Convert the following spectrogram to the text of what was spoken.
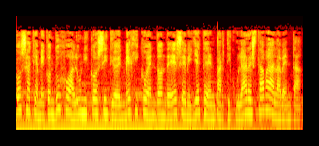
cosa que me condujo al único sitio en México en donde ese billete en particular estaba a la venta.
